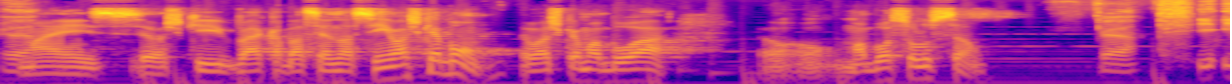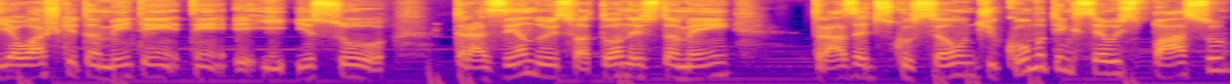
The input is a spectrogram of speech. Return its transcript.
É. Mas eu acho que vai acabar sendo assim. Eu acho que é bom. Eu acho que é uma boa, uma boa solução. É. E, e, eu acho que também tem, tem isso trazendo isso à tona, isso também traz a discussão de como tem que ser o espaço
